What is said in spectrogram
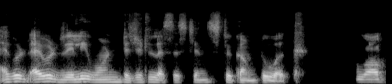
I would. I would really want digital assistants to come to work. Wow,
